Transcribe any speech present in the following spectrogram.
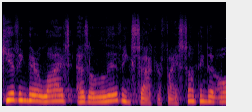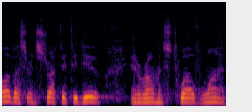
giving their lives as a living sacrifice, something that all of us are instructed to do in Romans 12 1.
